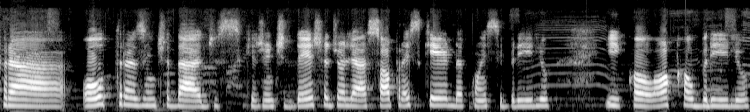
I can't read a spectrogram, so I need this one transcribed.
para outras entidades, que a gente deixa de olhar só para a esquerda com esse brilho e coloca o brilho,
